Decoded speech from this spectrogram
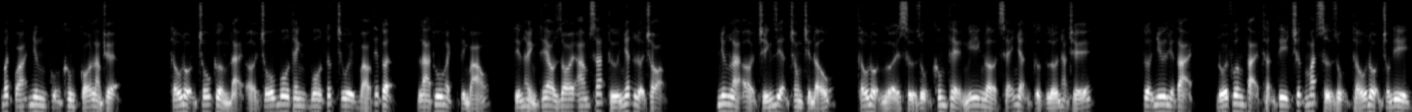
bất quá nhưng cũng không có làm chuyện. Thấu độn chỗ cường đại ở chỗ vô thanh vô tức chui vào tiếp cận, là thu hoạch tình báo, tiến hành theo dõi ám sát thứ nhất lựa chọn. Nhưng là ở chính diện trong chiến đấu, thấu độn người sử dụng không thể nghi ngờ sẽ nhận cực lớn hạn chế tựa như hiện tại, đối phương tại thận ti trước mắt sử dụng thấu độn trốn đi,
